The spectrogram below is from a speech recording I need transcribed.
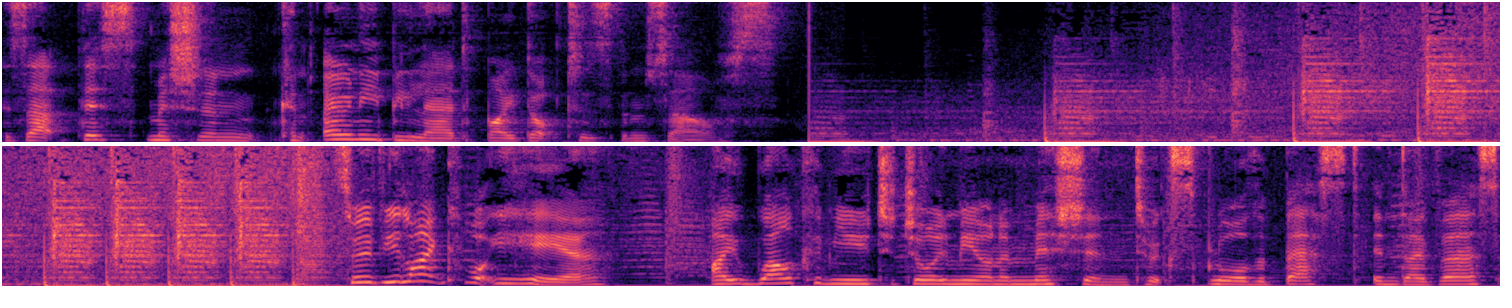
is that this mission can only be led by doctors themselves. So, if you like what you hear, I welcome you to join me on a mission to explore the best in diverse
